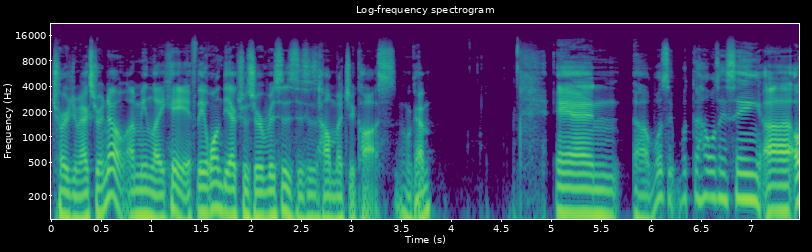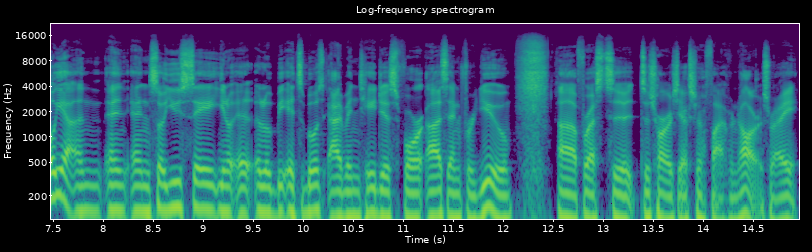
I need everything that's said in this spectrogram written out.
charging extra. No, I mean like, hey, if they want the extra services, this is how much it costs. Okay. And uh, was it what the hell was I saying? Uh, oh yeah, and and and so you say you know it, will be it's most advantageous for us and for you, uh, for us to to charge the extra five hundred dollars, right?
